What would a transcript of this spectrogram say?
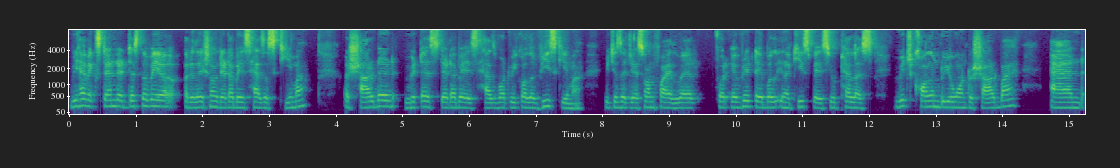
we have extended just the way a, a relational database has a schema. A sharded Vitess database has what we call a V schema, which is a JSON file where for every table in a key space, you tell us which column do you want to shard by and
